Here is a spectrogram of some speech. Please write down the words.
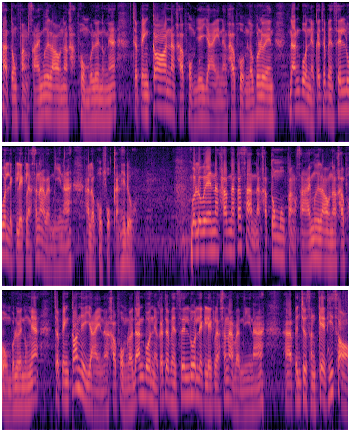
ษัตริย์ตรงฝั่งซ้ายมือเรานะครับผมบริเวณตรงนี้จะเป็นก้อนนะครับผมใหญ่ๆนะครับผมแล้วบริเวณด้านบนเนี่ยก็จะเป็นเส้นลวดเล็ก ๆ ลักษณะแบบนี้นะอะเดี๋ยวผมโฟกัสให้ดู บริเวณนะครับนักกษัตริย์นะครับตรงมุมฝั่งซ้ายมือเรานะครับ ผมบริเวณตรงเนี้ยจะเป็นก้อนใหญ่ๆนะครับผมแล้วด้านบนเนี่ยก็จะเป็นเส้นลวดเล็ก ๆ ลักษณะแบบนี้นะอ่าเป็นจุดสังเกตที่สอง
